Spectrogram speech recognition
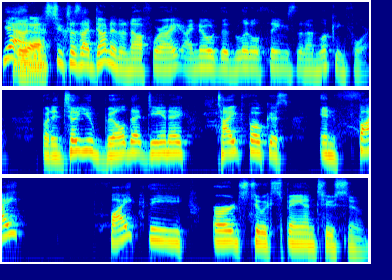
yeah, I mean, it's because I've done it enough where I, I know the little things that I'm looking for. But until you build that DNA, tight focus and fight, fight the urge to expand too soon.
